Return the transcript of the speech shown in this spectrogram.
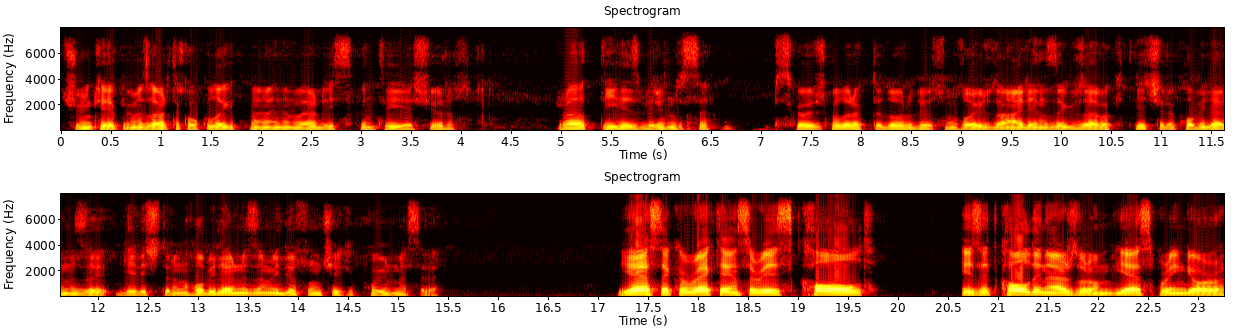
Çünkü hepimiz artık okula gitmemenin verdiği sıkıntıyı yaşıyoruz. Rahat değiliz birincisi. Psikolojik olarak da doğru diyorsunuz. O yüzden ailenizle güzel vakit geçirip hobilerinizi geliştirin. Hobilerinizin videosunu çekip koyun mesela. Yes, the correct answer is cold. Is it cold in Erzurum? Yes, bring your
